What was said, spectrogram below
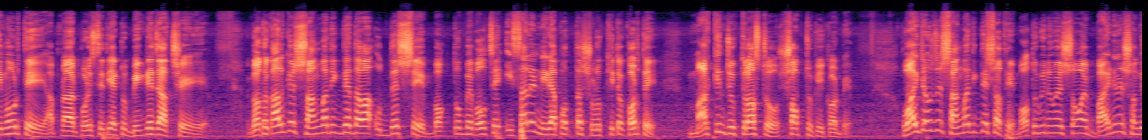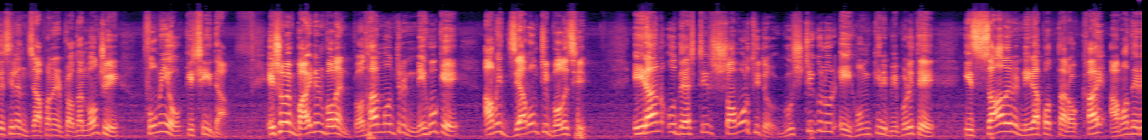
এই মুহূর্তে আপনার পরিস্থিতি একটু বিগড়ে যাচ্ছে। গতকালকে সাংবাদিকদের দেওয়া উদ্দেশ্যে বক্তব্যে বলছে, ইসরায়েলের নিরাপত্তা সুরক্ষিত করতে মার্কিন যুক্তরাষ্ট্র সবটুকুই করবে। হোয়াইট হাউসের সাংবাদিকদের সাথে মতবিনিময়ের সময় বাইডেনের সঙ্গে ছিলেন জাপানের প্রধানমন্ত্রী ফুমিও কিশিদা। এ সময় বাইডেন বলেন, প্রধানমন্ত্রী নেহুকে আমি যেমনটি বলেছি ইরান ও দেশটির সমর্থিত গোষ্ঠীগুলোর এই হুমকির বিপরীতে ইসরায়েলের নিরাপত্তা রক্ষায় আমাদের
